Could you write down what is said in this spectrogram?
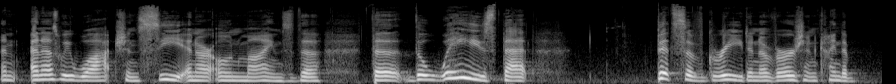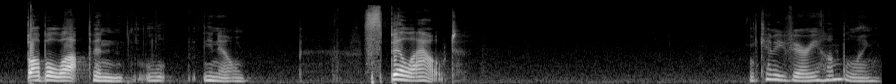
And, and as we watch and see in our own minds the, the, the ways that bits of greed and aversion kind of bubble up and, you know, spill out, it can be very humbling.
